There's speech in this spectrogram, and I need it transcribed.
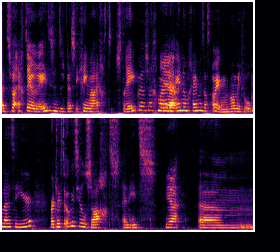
Het is wel echt theoretisch en het is best. Ik ging wel echt strepen, zeg maar, Ja. daarin. Op een gegeven moment dacht ik, oh ja, ik moet wel een beetje opletten hier. Maar het heeft ook iets heel zachts en iets Ja. ehm,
